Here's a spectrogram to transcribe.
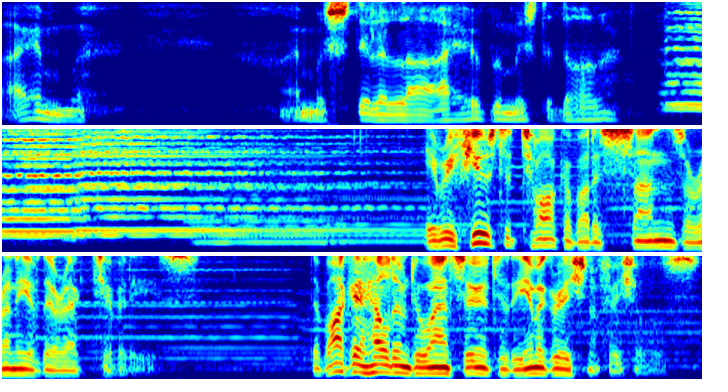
I'm. I'm still alive, Mr. Dollar. He refused to talk about his sons or any of their activities. DeBaca held him to answer to the immigration officials.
